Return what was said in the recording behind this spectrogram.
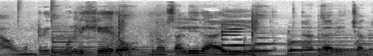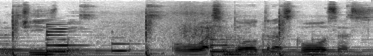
a un ritmo ligero, no salir ahí andar echando el chisme o haciendo otras cosas.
